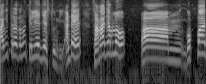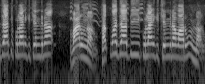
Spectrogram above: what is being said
పవిత్రతను తెలియజేస్తుంది. అంటే సమాజంలో గొప్ప జాతి కులానికి చెందిన వారు ఉన్నారు. తక్కువ జాతి కులానికి చెందిన వారు ఉన్నారు.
